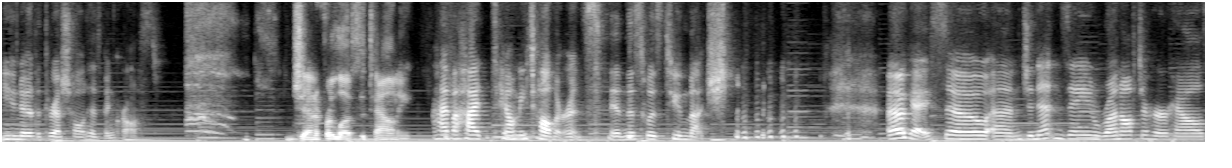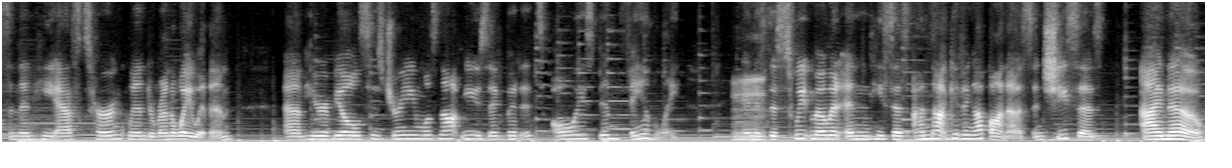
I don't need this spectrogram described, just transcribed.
you know the threshold has been crossed. Jennifer loves the townie. I have a high townie tolerance, and this was too much. Okay, so um, Jeanette and Zane run off to her house, and then he asks her and Quinn to run away with him. Um, he reveals his dream was not music, but it's always been family. And Mm. it's this sweet moment, and he says, I'm not giving up on us. And she says, I know,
